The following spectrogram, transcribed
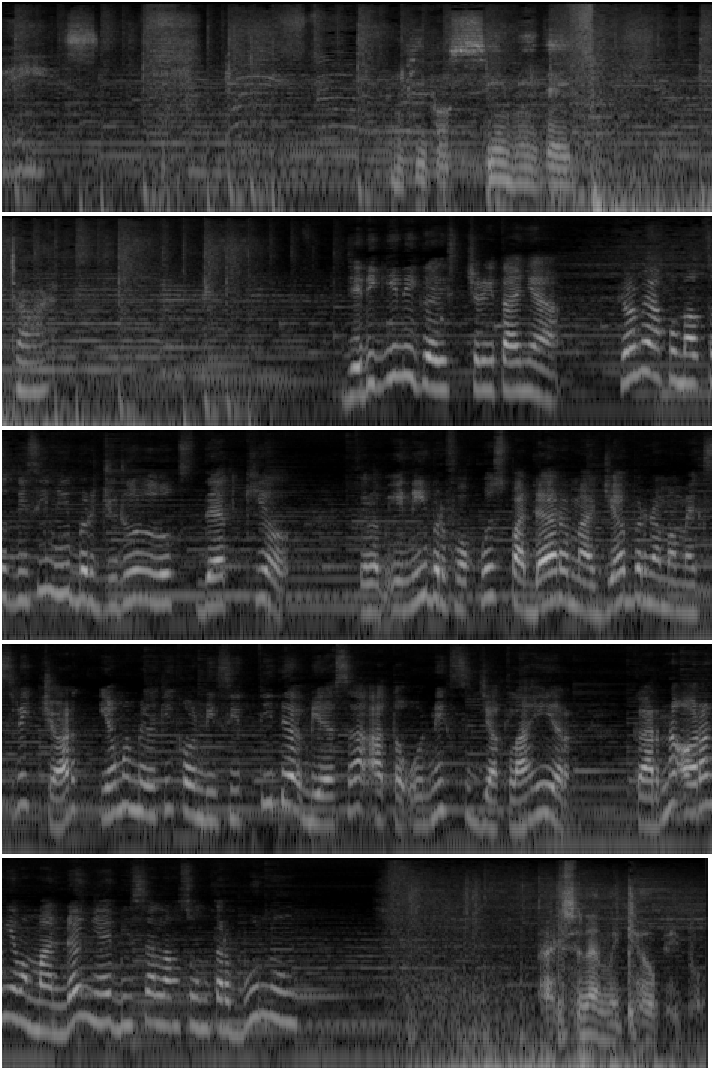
face. When people see me, they Die. Jadi gini guys ceritanya. Film yang aku maksud di sini berjudul Looks That Kill. Film ini berfokus pada remaja bernama Max Richard yang memiliki kondisi tidak biasa atau unik sejak lahir. Karena orang yang memandangnya bisa langsung terbunuh. accidentally kill people.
